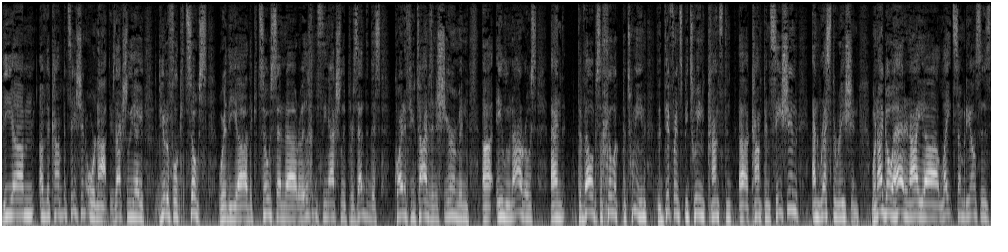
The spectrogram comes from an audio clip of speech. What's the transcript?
the um, of the compensation or not? There's actually a beautiful Ketzos where the uh, the Ketzos and uh, Rabbi Lichtenstein actually presented this quite a few times in Shiurim and uh, Elunaros and develops a chiluk between the difference between constant uh, compensation and restoration. When I go ahead and I uh, light somebody else's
